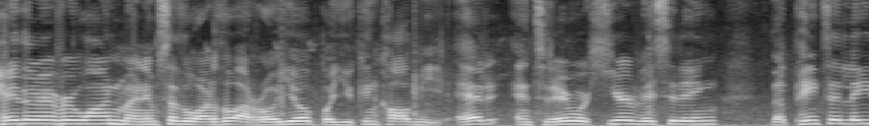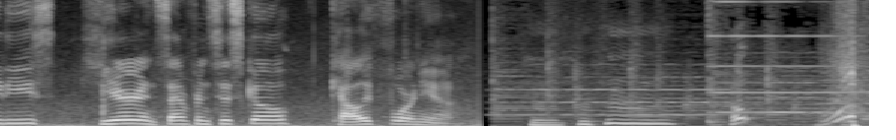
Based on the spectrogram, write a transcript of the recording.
Hey there everyone, my name is Eduardo Arroyo, but you can call me Ed, and today we're here visiting the Painted Ladies here in San Francisco, California. Hmm, hmm, hmm. oh.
